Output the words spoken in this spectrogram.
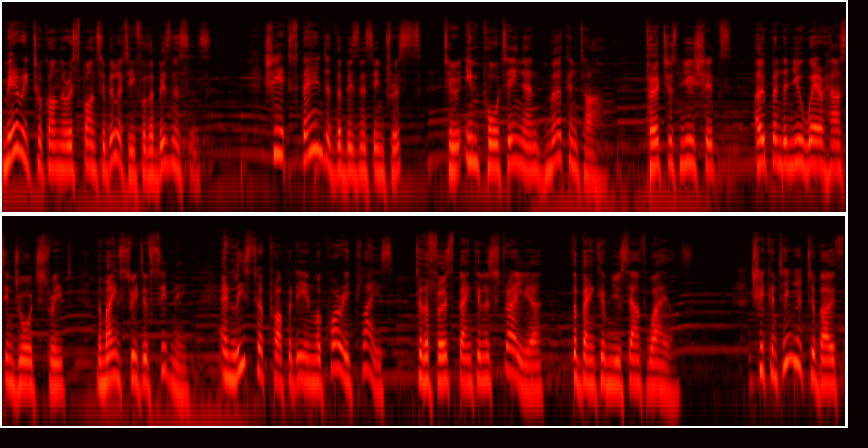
Mary took on the responsibility for the businesses. She expanded the business interests to importing and mercantile, purchased new ships, opened a new warehouse in George Street, the main street of Sydney, and leased her property in Macquarie Place to the first bank in Australia, the Bank of New South Wales. She continued to both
